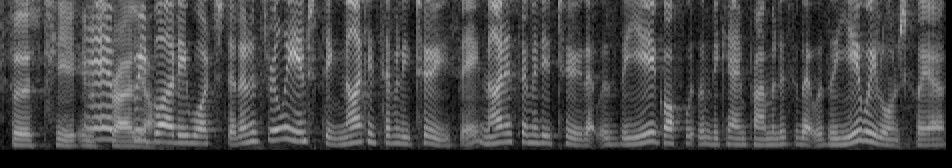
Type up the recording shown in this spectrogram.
first here in Australia. Everybody watched it, and it's really interesting. 1972, you see, 1972. That was the year Gough Whitlam became prime minister. That was the year we launched Cleo.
